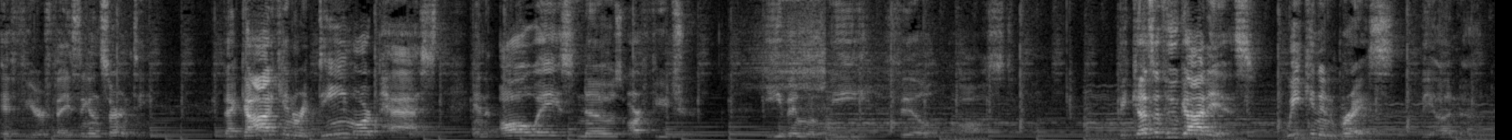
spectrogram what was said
if you're facing uncertainty that God can redeem our past and always knows our future, even when we feel lost. Because of who God is, we can embrace the unknown.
